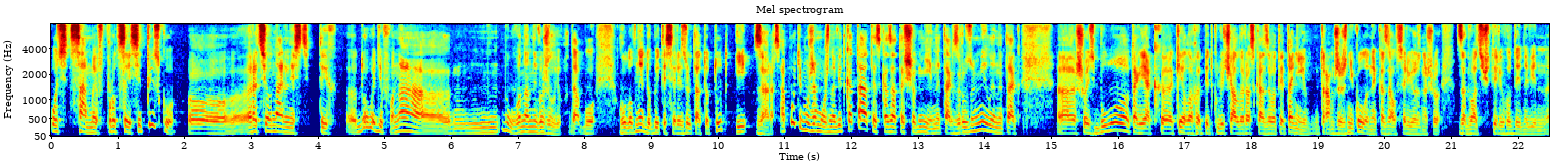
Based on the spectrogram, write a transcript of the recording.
ось саме в процесі тиску раціональність тих доводів вона ну вона не важлива, да? бо головне добитися результату тут і зараз. А потім уже можна відкатати, сказати, що ні, не так зрозуміли, не так е, щось було. Так як е, Келога підключали розказувати, та ні, Трамп же ж ніколи не казав серйозно, що за 24 години він е,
